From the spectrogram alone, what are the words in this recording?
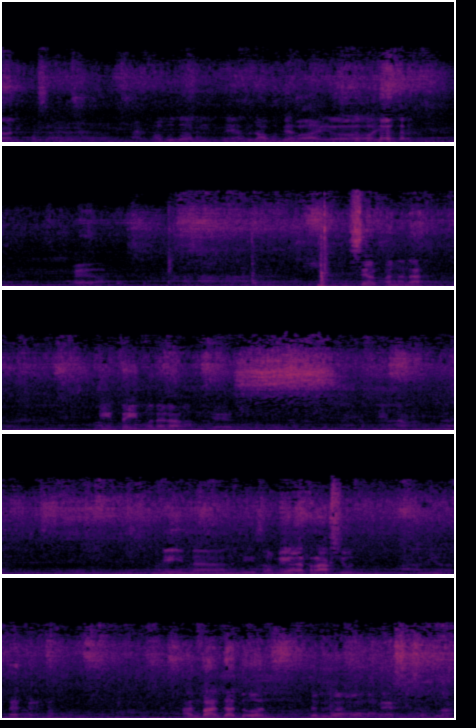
galing pa sa Abu Dhabi. May Abu Dhabi ba? yan? Dubai, oh. Dubai. Ayan, oh. Self ano na. Hintayin mo na lang. Yes. Yun ang main na dito. Main attraction. Ang banda doon. Ba? Oo, mamaya 6 o'clock.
